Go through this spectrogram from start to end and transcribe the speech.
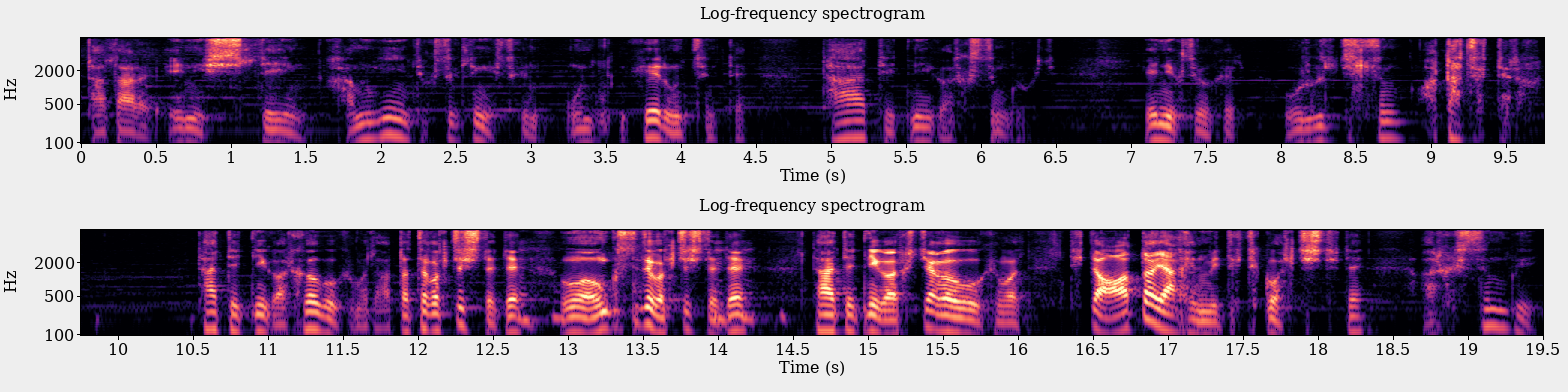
талаар энэ ишлийн хамгийн төгсгөлийн хэсэг нь үнэхээр үнцэнтэй. Та тэднийг орхисонгүй гэж. Энэ их зөвхөр үргэлжилсэн одоо цаг дээр байна та тэднийг орхиогүй гэх юм бол одоо цаг болж штэ тий. Өнгөрсөн цаг болж штэ тий. Та тэднийг орхиж байгаагүй гэх юм бол гэхдээ одоо яах юм мэддэхгүй болж штэ тий. Орхисонгүй.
